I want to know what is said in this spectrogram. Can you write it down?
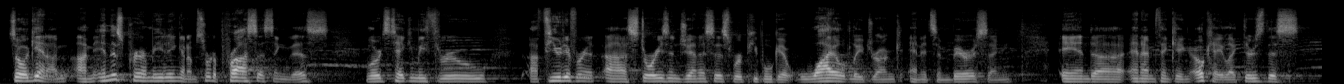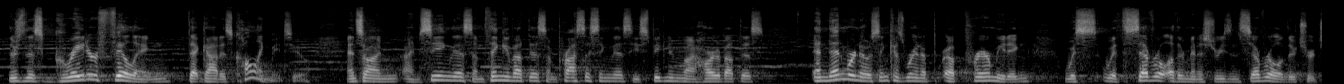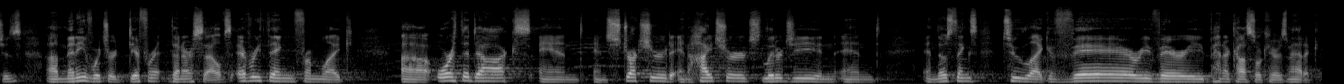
So again, I'm, I'm in this prayer meeting and I'm sort of processing this. The Lord's taking me through a few different uh, stories in Genesis where people get wildly drunk and it's embarrassing. And, uh, and I'm thinking, okay, like there's this, there's this greater filling that God is calling me to. And so I'm, I'm seeing this, I'm thinking about this, I'm processing this. He's speaking to me in my heart about this. And then we're noticing, because we're in a, a, prayer meeting with, with several other ministries and several other churches, uh, many of which are different than ourselves. Everything from like uh, orthodox and, and structured and high church liturgy and, and, and those things to like very, very Pentecostal charismatic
